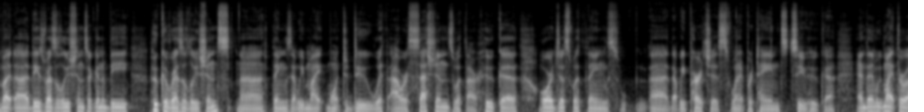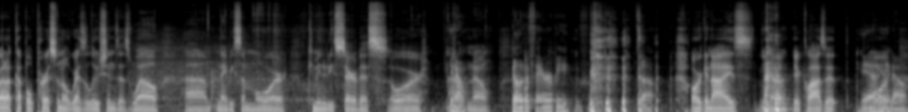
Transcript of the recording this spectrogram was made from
but uh, these resolutions are gonna be hookah resolutions, uh, things that we might want to do with our sessions, with our hookah, or just with things uh, that we purchase when it pertains to hookah. And then we might throw out a couple personal resolutions as well, um, maybe some more community service or I You don't know. know Go to therapy. So, organize, you know, your closet. yeah, more. you know,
